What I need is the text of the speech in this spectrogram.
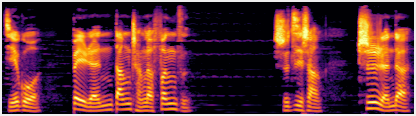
结果被人当成了疯子。实际上，吃人的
